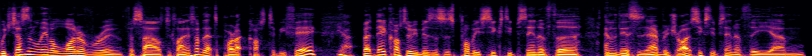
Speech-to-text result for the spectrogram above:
which doesn't leave a lot of room for sales decline. Some of that's product cost, to be fair. Yeah. But their cost of doing business is probably sixty percent of the, and this is an average, right? Sixty percent of the um,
